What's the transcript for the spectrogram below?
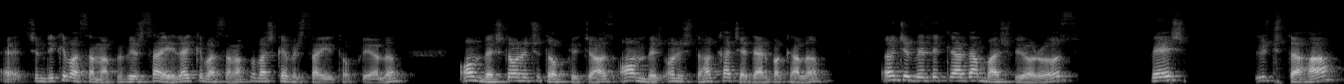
Evet, şimdi iki basamaklı bir sayıyla iki basamaklı başka bir sayıyı toplayalım. 15 ile 13'ü toplayacağız. 15, 13 daha kaç eder bakalım. Önce birliklerden başlıyoruz. 5, 3 daha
